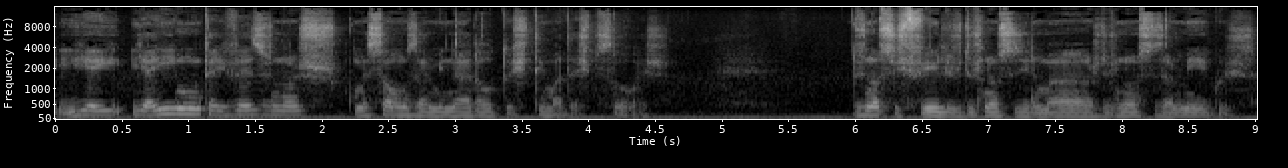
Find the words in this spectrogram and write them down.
E aí, e aí muitas vezes nós começamos a minar a autoestima das pessoas, dos nossos filhos, dos nossos irmãos, dos nossos amigos.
